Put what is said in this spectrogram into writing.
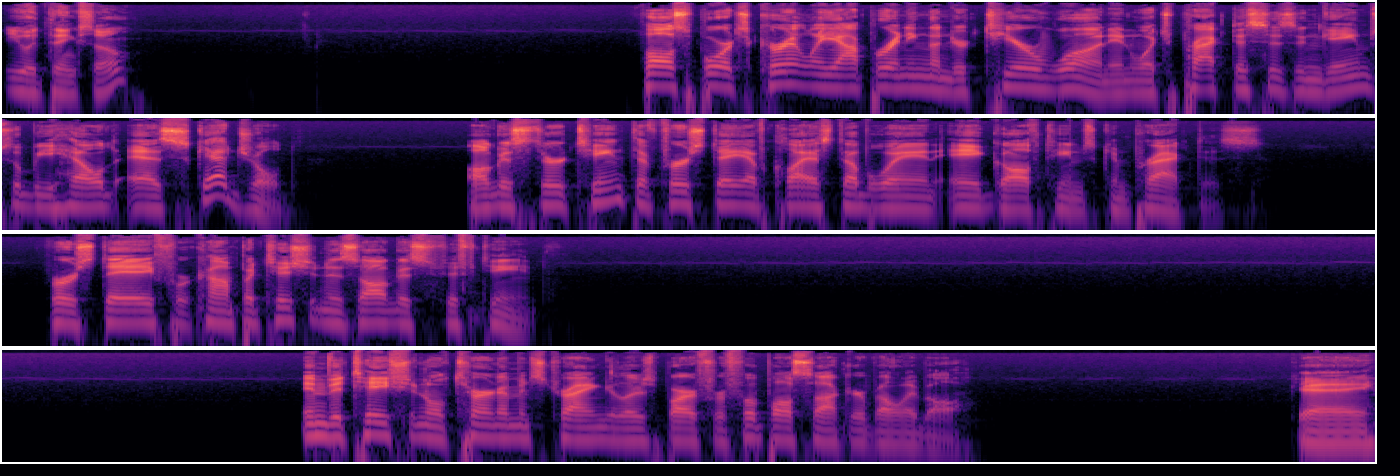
you would think so. Fall sports currently operating under Tier 1, in which practices and games will be held as scheduled. August 13th, the first day of Class AA and A golf teams can practice. First day for competition is August 15th. Invitational tournaments, triangulars, bar for football, soccer, volleyball. Okay.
